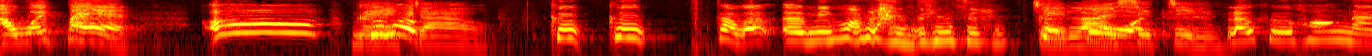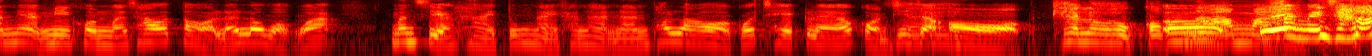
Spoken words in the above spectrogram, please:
เอาไว้แปดอ๋อคืแม่อแบบเจ้า คือคือแต่ว่าเออมีความหลังจริงๆใจร้ายคือโกธเสียจริง แล้วคือห้องนั้นเนี่ยมีคนมาเช่าต่อแล้วเราบอกว่ามันเสียหายตรงไหนขนาดนั้น เพราะเราอะก็เช็คแล้วก่อนที่จะออกแค่เราเอาก๊อกเออน้ำมาโอ้ยไม่ใช่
